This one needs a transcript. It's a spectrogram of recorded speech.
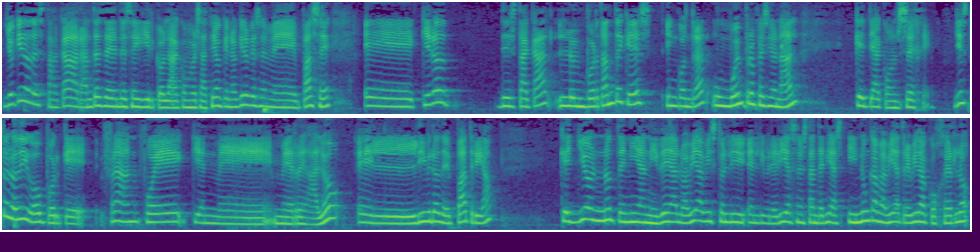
Yo quiero destacar, antes de, de seguir con la conversación, que no quiero que se me pase, eh, quiero destacar lo importante que es encontrar un buen profesional que te aconseje. Y esto lo digo porque Fran fue quien me, me regaló el libro de Patria, que yo no tenía ni idea, lo había visto en, li- en librerías, en estanterías y nunca me había atrevido a cogerlo.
